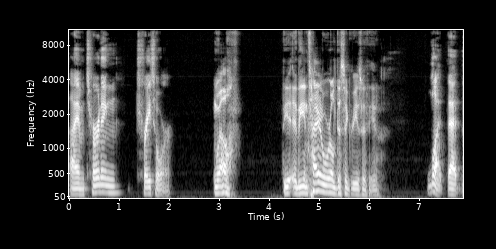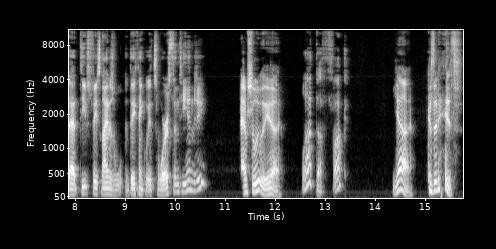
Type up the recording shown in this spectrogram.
I am turning traitor. Well, the the entire world disagrees with you. What? That that Deep Space Nine is? They think it's worse than TNG? Absolutely, yeah, What the fuck? yeah, because it is.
